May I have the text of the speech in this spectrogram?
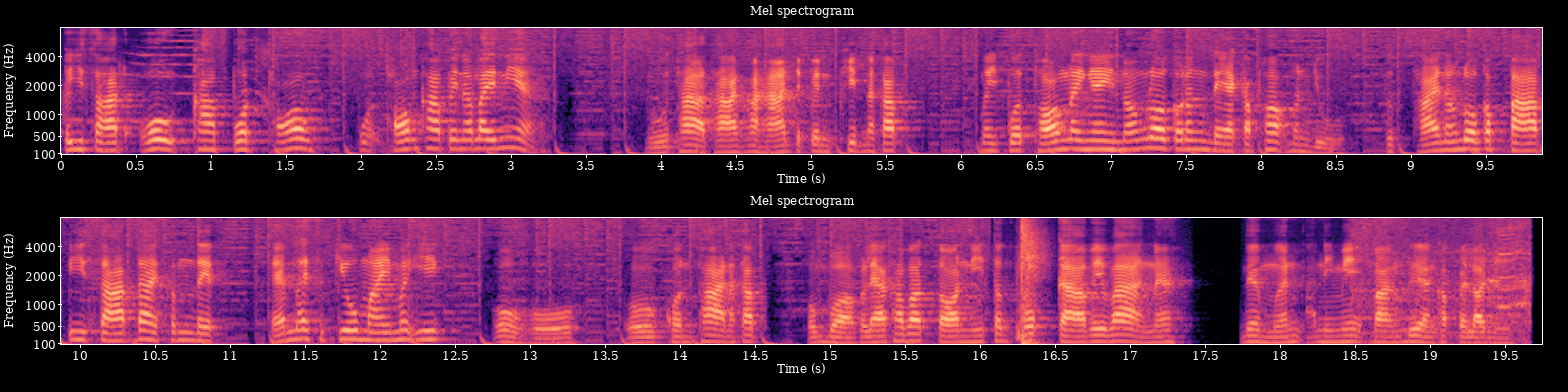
ปีศาจโอ้ข้าปวดท้องปวดท้องข้าเป็นอะไรเนี่ยดูท่าทางอาหารจะเป็นพิษนะครับ ไม่ปวดท้องได้ไง น้องโลกกำลังแดกกระเพาะมันอยู่ สุดท้ายน้องโลกก็ปราบปีศาจได้สำเร็จ แถมได้สกิลใหม่มาอีก โอ้โห โอ้คนพลาดนะครับ ผมบอกแล้วครับว่าตอนนี้ต้องพกกาไว้บ้างนะ เรื่องเหมือนอนิเมะบางเรื่องครับไปแล้วนี่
